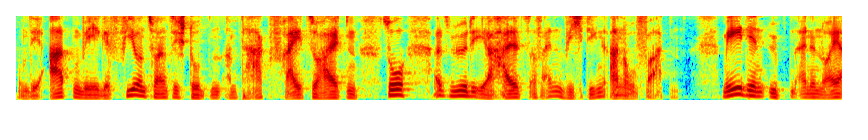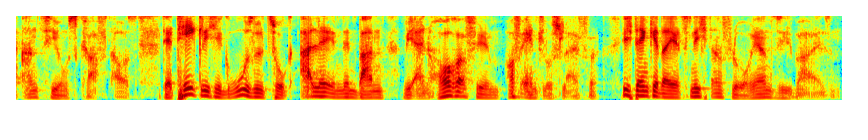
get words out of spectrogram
um die Atemwege 24 Stunden am Tag freizuhalten, so als würde ihr Hals auf einen wichtigen Anruf warten. Medien übten eine neue Anziehungskraft aus. Der tägliche Grusel zog alle in den Bann wie ein Horrorfilm auf Endlosschleife. Ich denke da jetzt nicht an Florian Silbereisen.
